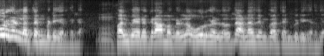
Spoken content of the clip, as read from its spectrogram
ஊர்களில் தென்படுகிறதுங்க. பல்வேறு கிராமங்கள்ல ஊர்களில் வந்து அதிமுக தென்படுகிறது.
